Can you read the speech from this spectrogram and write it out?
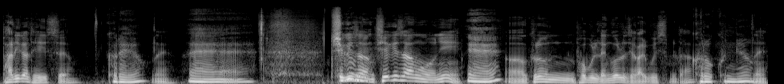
발의가 돼 있어요. 그래요. 네. 예. 지금 최기상 의원이 예. 어, 그런 법을 낸 걸로 제가 알고 있습니다. 그렇군요. 네.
